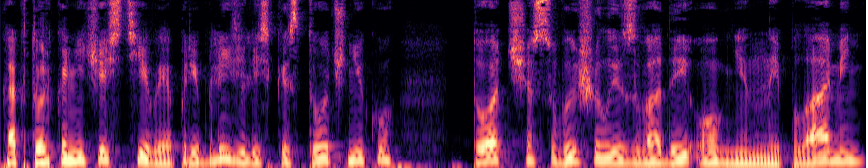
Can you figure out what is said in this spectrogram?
Как только нечестивые приблизились к источнику, тотчас вышел из воды огненный пламень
